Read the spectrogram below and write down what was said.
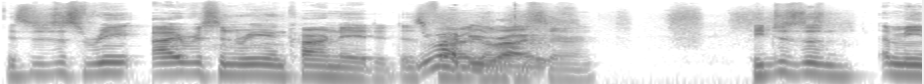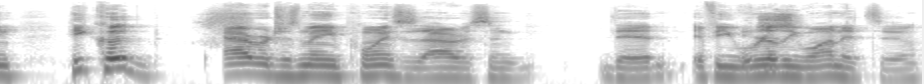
this is just re- Iverson reincarnated as You far as I'm right. concerned. He just doesn't. I mean, he could average as many points as Iverson did if he It really just- wanted to.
